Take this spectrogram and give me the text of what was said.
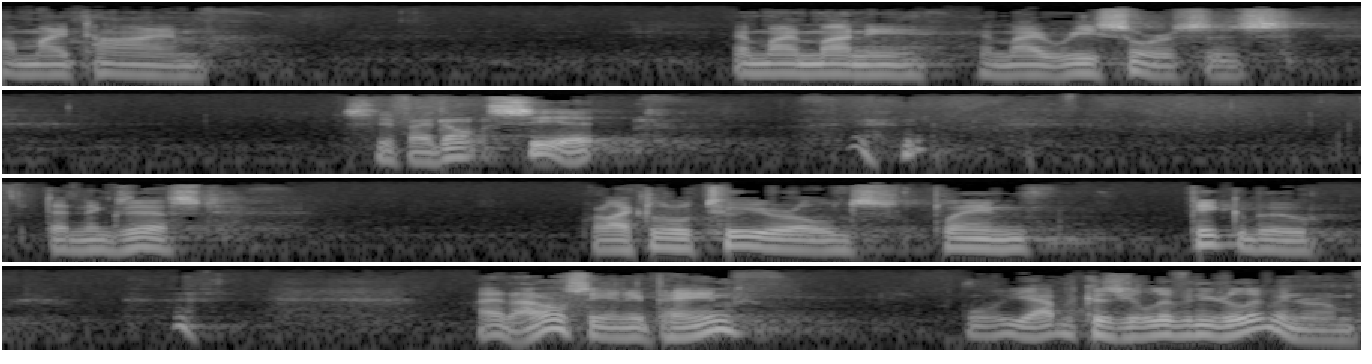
on my time and my money and my resources. See, if I don't see it, it doesn't exist. We're like little two year olds playing peekaboo. I don't see any pain. Well, yeah, because you live in your living room.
